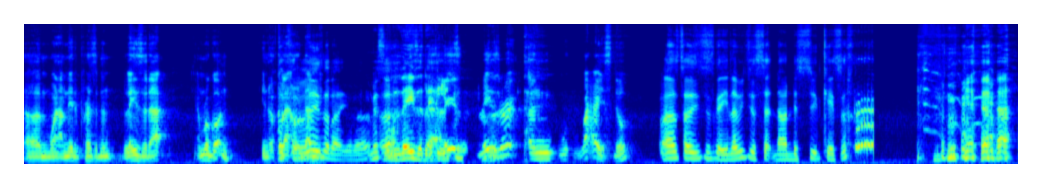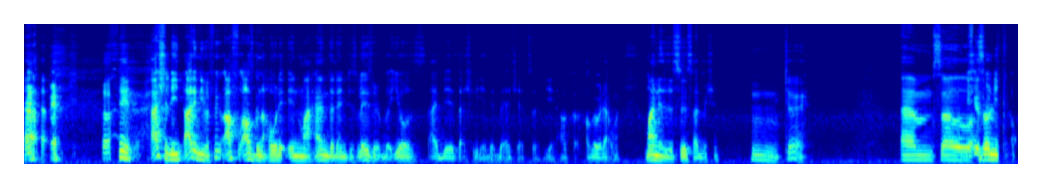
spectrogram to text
Um, when I'm near the president, laser that, and we're gone. You know, collateral damage. that, you know. Mr. Laser that. laser, laser it, and why is still? Uh, so he's just going. Let me just set down this suitcase. Actually, I didn't even think I, thought I was gonna hold it in my hand and then just laser it, but yours idea is actually a bit better, Chad. So yeah, I'll go, I'll go with that one. Mine is a suicide mission. Hmm, okay. Um. So If it's only a couple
